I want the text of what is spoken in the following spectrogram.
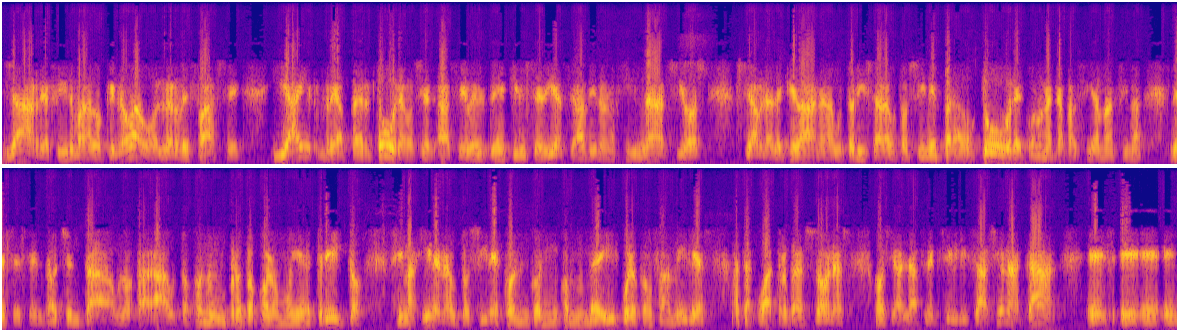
ya ha reafirmado que no va a volver de fase y hay reapertura, o sea, hace 15 días se abrieron los gimnasios, se habla de que van a autorizar autocines para octubre con una capacidad máxima de 60, 80 autos, con un protocolo muy estricto. ¿Se imaginan autocines con, con, vehículos, con familias, hasta cuatro personas? O sea, la flexibilización acá es, eh, eh,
